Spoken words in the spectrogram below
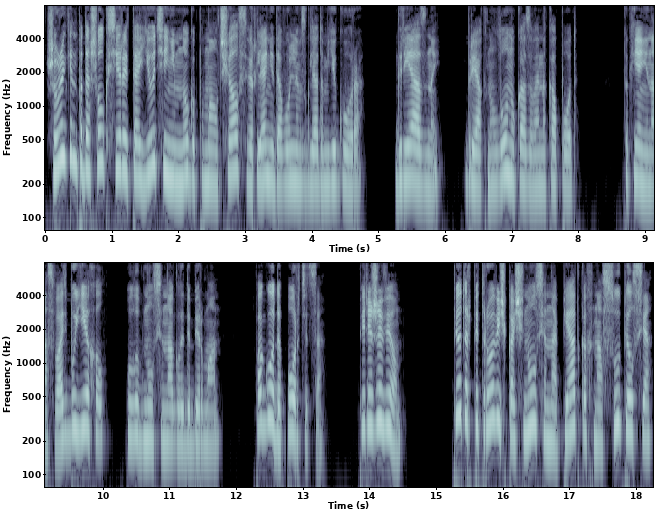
Шурыгин подошел к серой Тойоте и немного помолчал, сверля недовольным взглядом Егора. «Грязный!» — брякнул он, указывая на капот. «Так я не на свадьбу ехал», — улыбнулся наглый доберман. «Погода портится. Переживем». Петр Петрович качнулся на пятках, насупился,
